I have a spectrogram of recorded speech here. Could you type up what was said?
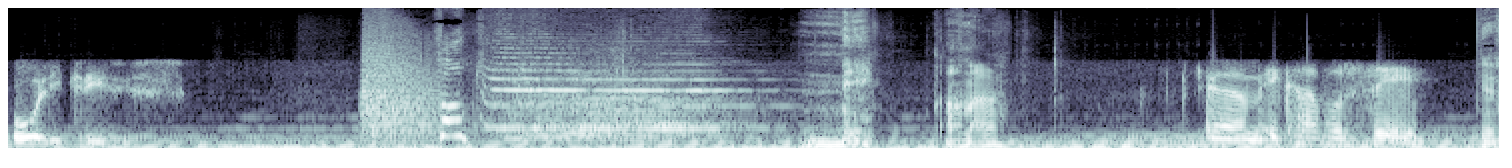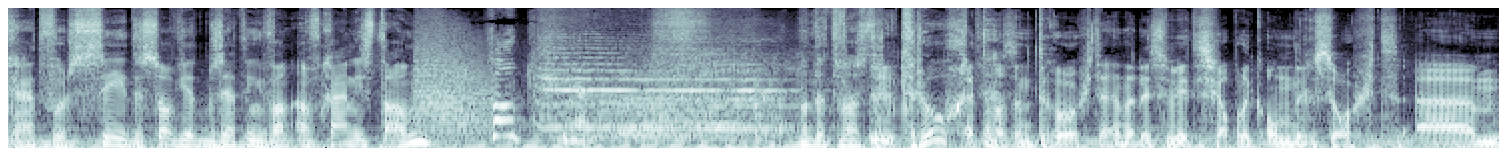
oliecrisis. Fout! Nee. Anna, Ehm, ik ga voor C. je gaat voor C, de Sovjetbezetting van Afghanistan. Fout! Ja. Want het was de droogte. Het was een droogte en dat is wetenschappelijk onderzocht. Ehm,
